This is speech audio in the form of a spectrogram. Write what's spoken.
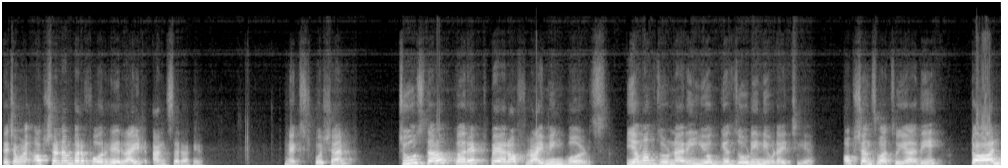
त्याच्यामुळे ऑप्शन नंबर फोर हे राईट आन्सर आहे. Next question choose the correct pair of rhyming words यमक जुळणारी योग्य जोडी निवडायची आहे. ऑप्शन्स वाचूया आधी. Tall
